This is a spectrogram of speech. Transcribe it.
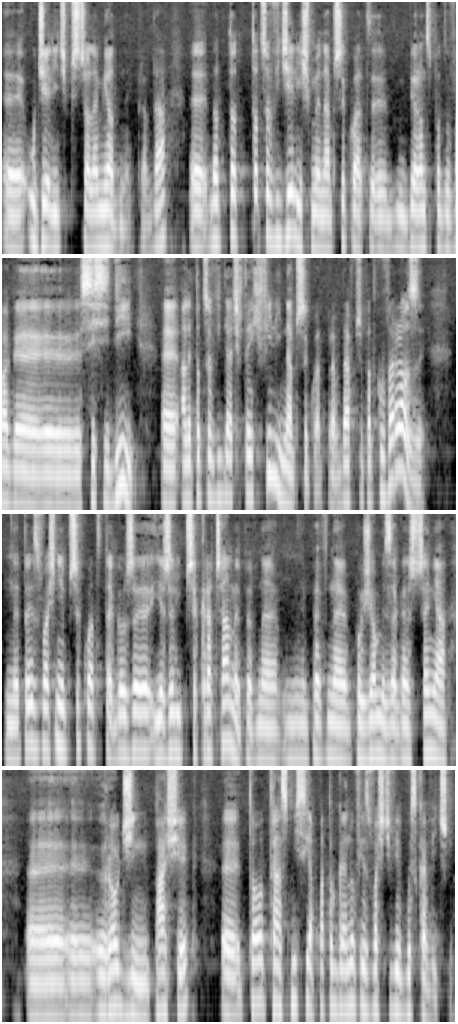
e, udzielić pszczole miodnej, prawda? No to, to, co widzieliśmy na przykład, biorąc pod uwagę CCD, ale to, co widać w tej chwili na przykład, prawda, w przypadku warozy, to jest właśnie przykład tego, że jeżeli przekraczamy pewne, pewne poziomy zagęszczenia rodzin pasiek, e, to transmisja patogenów jest właściwie błyskawiczna.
